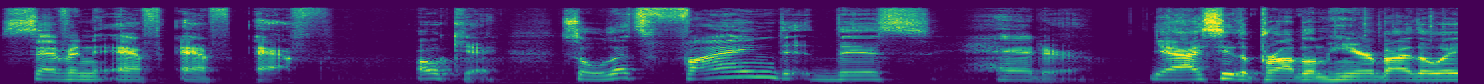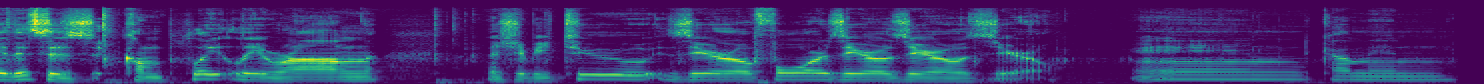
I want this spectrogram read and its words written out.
7FFF. Okay, so let's find this header. Yeah, I see the problem here, by the way. This is completely wrong. This should be 204000. And come in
